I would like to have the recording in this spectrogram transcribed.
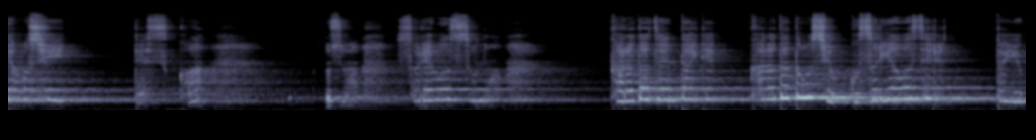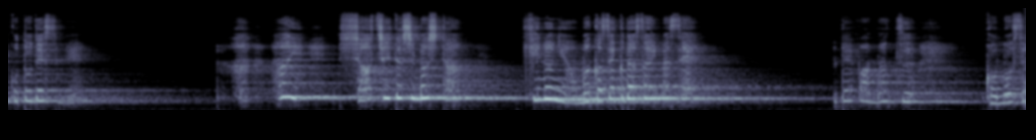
てほしいですかそそれはその体全体で体同士をこすり合わせるということですね。はい承知いたしました。絹にお任せくださいませ。ではまずこの石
